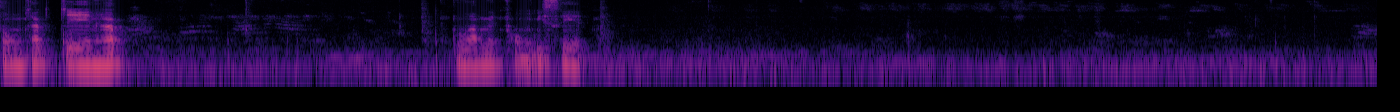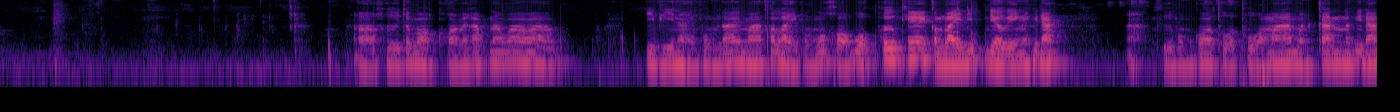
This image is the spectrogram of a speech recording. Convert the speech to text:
ทรงชัดเจนครับ ดูครับเม็ดผงวิเศษ อ่า คือจะบอกก่อนไหมครับนะว่าว่า EP ไหนผมได้มาเท่าไหร่ ผมก็ขอบวกเพิ่มแค่กำไรนิดเดียวเองนะพี่นะ อะ คือผมก็ถั่วถั่วมาเหมือนกันนะพี่นะ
